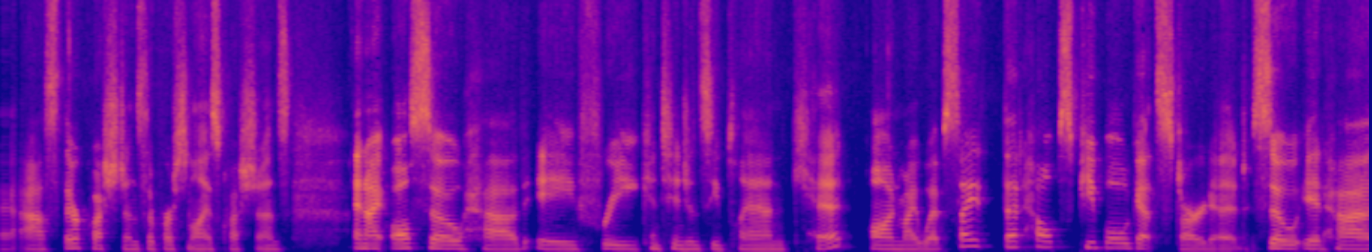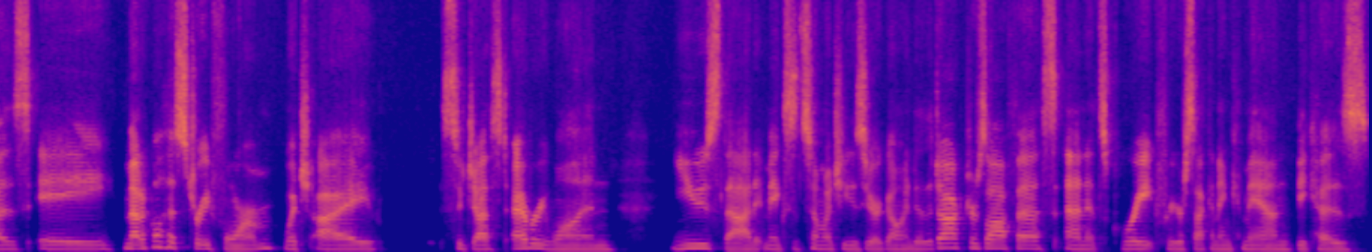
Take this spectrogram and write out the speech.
to ask their questions, their personalized questions. And I also have a free contingency plan kit on my website that helps people get started. So it has a medical history form, which I suggest everyone use that. It makes it so much easier going to the doctor's office. And it's great for your second in command because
